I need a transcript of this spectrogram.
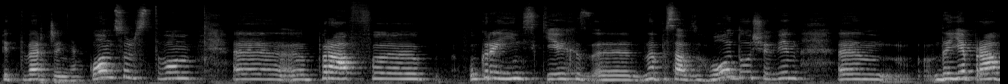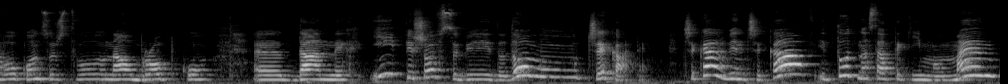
підтвердження консульством е, е, прав. Українських е, написав згоду, що він е, дає право консульству на обробку е, даних, і пішов собі додому чекати. Чекав він, чекав, і тут настав такий момент,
